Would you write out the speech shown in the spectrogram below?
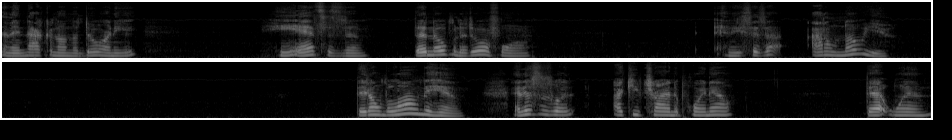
And they're knocking on the door and he he answers them, doesn't open the door for them. And he says, I, I don't know you. They don't belong to him. And this is what I keep trying to point out that when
